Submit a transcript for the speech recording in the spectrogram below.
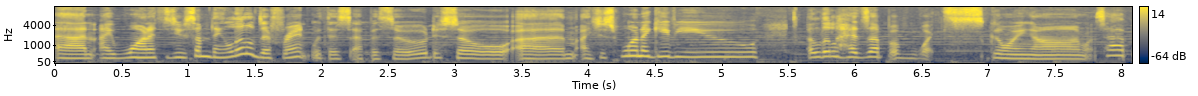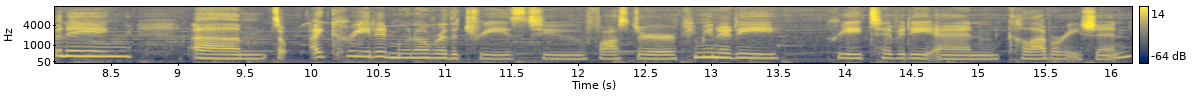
And I wanted to do something a little different with this episode. So um, I just want to give you a little heads up of what's going on, what's happening. Um, so I created Moon Over the Trees to foster community, creativity, and collaboration.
